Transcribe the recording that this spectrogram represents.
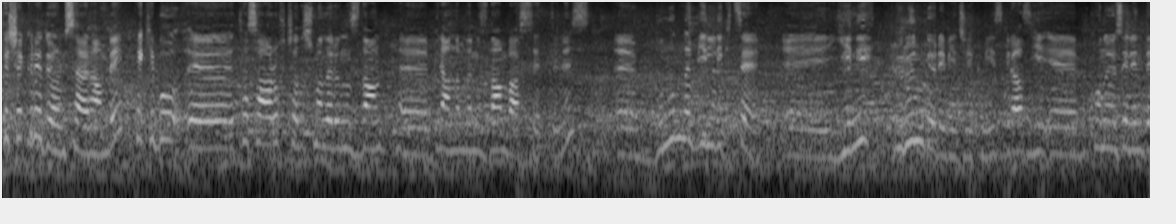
Teşekkür ediyorum Serhan Bey. Peki bu e, tasarruf çalışmalarınızdan, e, planlamalarınızdan bahsettiniz. E, bununla birlikte e, yeni ürün görebilecek miyiz? Biraz e, bu konu özelinde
